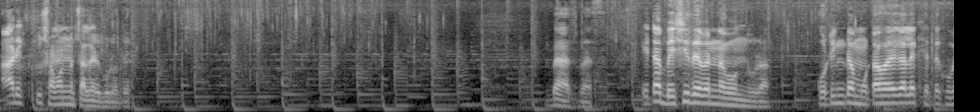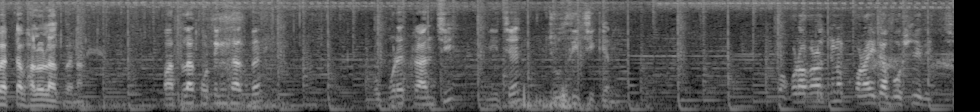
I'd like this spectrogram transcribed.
আর একটু সামান্য চালের গুঁড়ো দে। ব্যাস ব্যাস। এটা বেশি দেবেন না বন্ধুরা। কোটিংটা মোটা হয়ে গেলে খেতে খুব একটা ভালো লাগবে না। পাতলা কোটিং থাকবে। উপরে ক্রাঞ্চি, নিচে জুসি চিকেন। পকোড়া করার জন্য কড়াইটা বসিয়ে দিচ্ছি।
